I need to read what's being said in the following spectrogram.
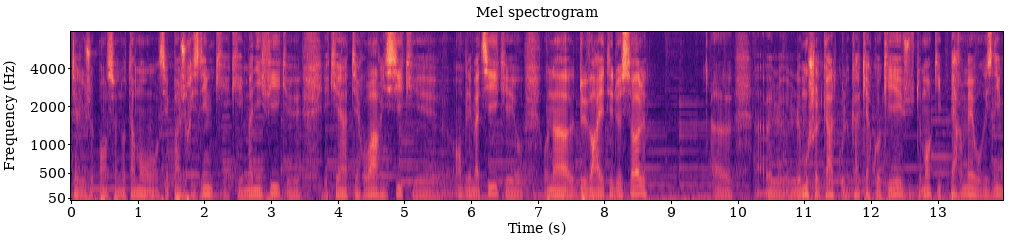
tel je pense notamment au cépage Riesling qui, qui est magnifique et, et, qui a un terroir ici qui est emblématique et on a deux variétés de sols euh, le, le mouche calque ou le calcaire coquillé justement qui permet au Riesling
